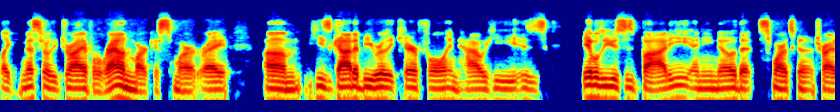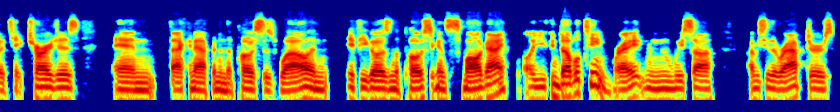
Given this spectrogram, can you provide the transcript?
like necessarily drive around Marcus Smart, right? Um, he's got to be really careful in how he is able to use his body, and you know that Smart's going to try to take charges, and that can happen in the post as well. And if he goes in the post against a small guy, well, you can double team, right? And we saw obviously the Raptors,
